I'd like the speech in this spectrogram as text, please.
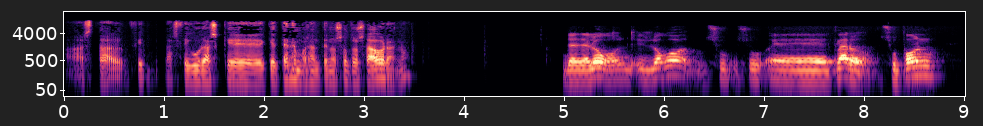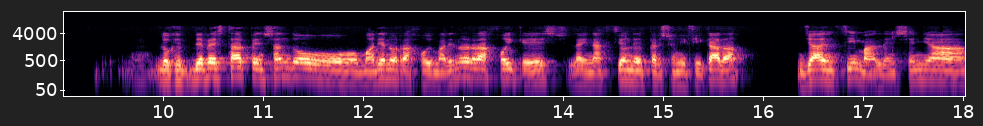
hasta las figuras que, tenemos ante nosotros ahora, ¿no? Desde luego. Y luego, eh, claro, supón lo que debe estar pensando Mariano Rajoy. Mariano Rajoy, que es la inacción personificada, ya encima le enseña,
